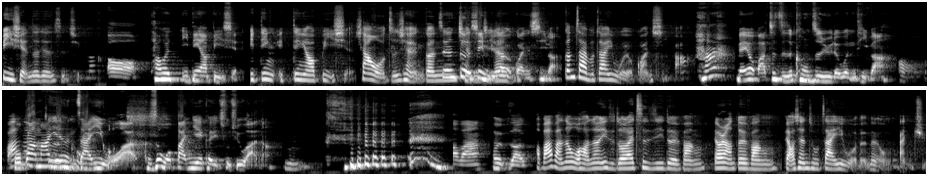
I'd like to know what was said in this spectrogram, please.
避嫌这件事情吗？哦，他会一定要避嫌，一定一定要避嫌。像我之前跟跟个性比较有关系吧，跟在不在意我有关系吧？哈，没有吧？这只是控制欲的问题吧？哦。我爸妈也很在意我啊，可是我半夜可以出去玩啊。嗯，好吧，我也不知道。好吧，反正我好像一直都在刺激对方，要让对方表现出在意我的那种感觉。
